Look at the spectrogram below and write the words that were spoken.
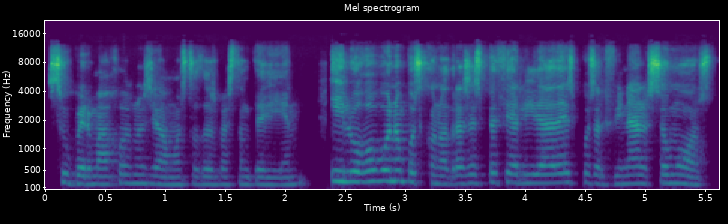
súper majos, nos llevamos todos bastante bien. Y luego, bueno, pues con otras especialidades, pues al final somos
